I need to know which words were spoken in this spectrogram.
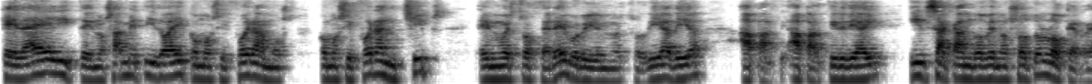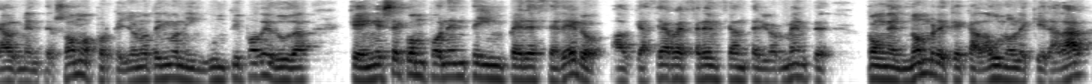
que la élite nos ha metido ahí como si fuéramos, como si fueran chips en nuestro cerebro y en nuestro día a día, a, partir de ahí ir sacando de nosotros lo que realmente somos, porque yo no tengo ningún tipo de duda que en ese componente imperecedero al que hacía referencia anteriormente, con el nombre que cada uno le quiera dar,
